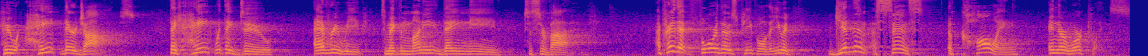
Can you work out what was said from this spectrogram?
who hate their jobs. They hate what they do every week to make the money they need to survive. I pray that for those people that you would give them a sense of calling in their workplace.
